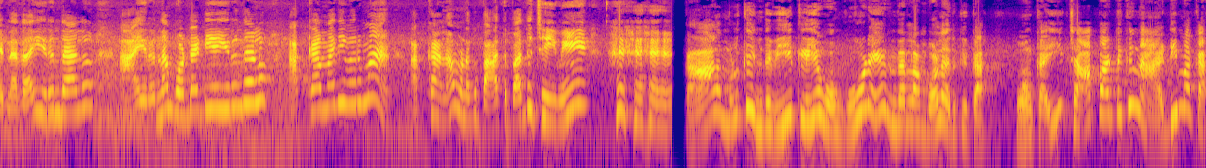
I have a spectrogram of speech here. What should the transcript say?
என்னதான் இருந்தாலும் ஆயிரம் தான் பொண்டாட்டியே இருந்தாலும் அக்கா மாதிரி வருமா? அக்கானா உனக்கு பார்த்து பார்த்து செய்வேன். காலம் முழுக்க இந்த வீட்லயே உன் கூடயே இருந்துடலாம் போல இருக்குக்கா. உன் கை சாப்பாட்டுக்கு நான் அடிமைக்கா.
